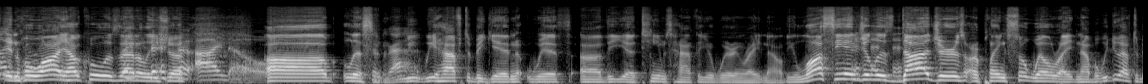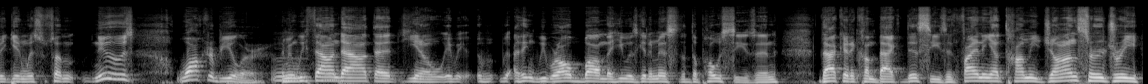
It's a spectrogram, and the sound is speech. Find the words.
I in know. Hawaii. How cool is that, Alysha? I know. Uh, listen, Congrats. we, we have to begin with uh, the uh, team's hat that you're wearing right now. The Los Angeles Dodgers are playing so well right now, but we do have to begin with some news. Walker Buehler. I mean, we Mm-hmm. found out that, you know, it, it- I think we were all bummed that he was going to miss the, the postseason. Not going to come back this season. Finding out Tommy John surgery,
